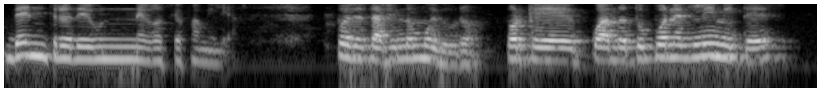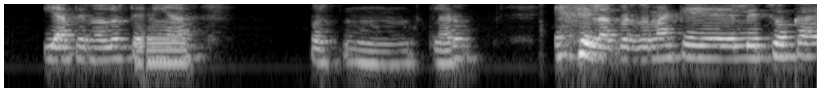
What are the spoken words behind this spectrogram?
dentro de un negocio familiar? pues está siendo muy duro, porque cuando tú pones límites y antes no los tenías, pues mm, claro, la persona que le choca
